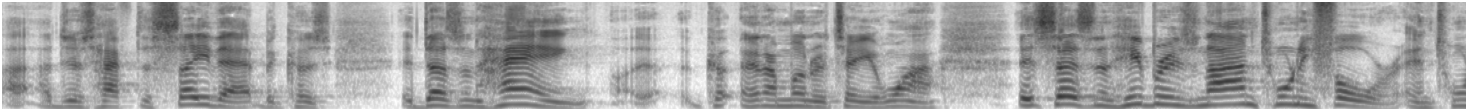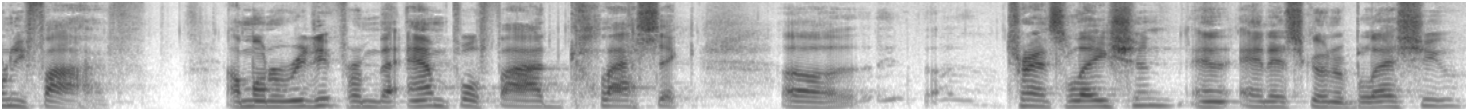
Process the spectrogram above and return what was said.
I just have to say that because it doesn't hang, uh, and I'm going to tell you why. It says in Hebrews 9 24 and 25. I'm going to read it from the Amplified Classic uh, translation, and, and it's going to bless you.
